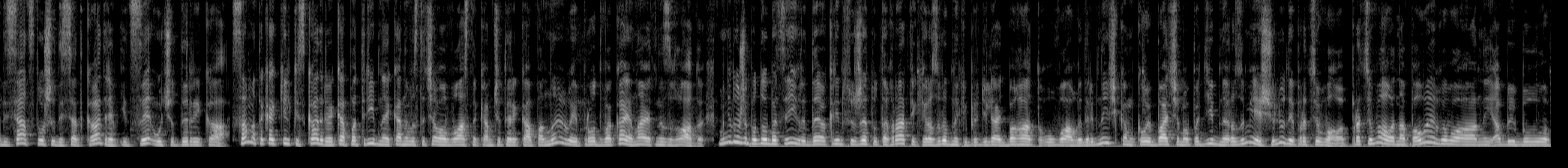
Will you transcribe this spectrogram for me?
150-160 кадрів, і це у 4К. Саме така кількість кадрів, яка потрібна, яка не вистачала власникам 4К панелей, про 2К я навіть не згадую. Мені дуже подобаються ігри, де окрім сюжету та графіки, розробники приділяють багато уваги дрібничкам. Коли бачимо подібне, розумієш, що люди працювали. Працювали наполегливо, а не аби було.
